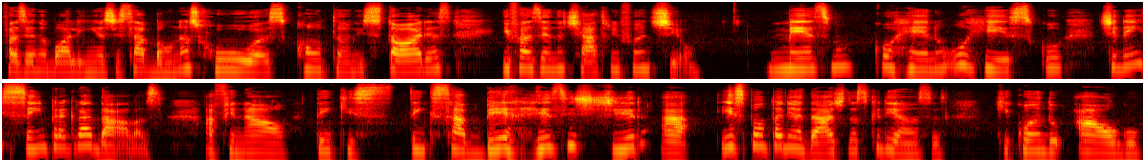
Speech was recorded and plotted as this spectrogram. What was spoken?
fazendo bolinhas de sabão nas ruas, contando histórias e fazendo teatro infantil mesmo correndo o risco de nem sempre agradá-las. Afinal, tem que, tem que saber resistir à espontaneidade das crianças, que quando algo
